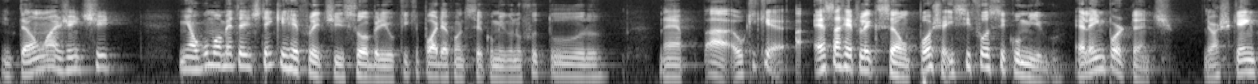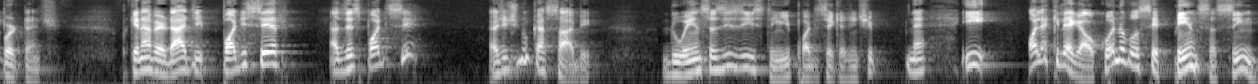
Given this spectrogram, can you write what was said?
Então a gente, em algum momento a gente tem que refletir sobre o que, que pode acontecer comigo no futuro, né? Ah, o que, que é? essa reflexão? Poxa, e se fosse comigo? Ela é importante. Eu acho que é importante. Porque na verdade pode ser, às vezes pode ser. A gente nunca sabe. Doenças existem e pode ser que a gente, né? E olha que legal, quando você pensa assim,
